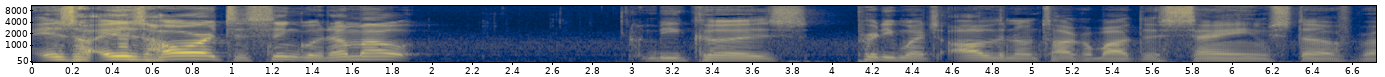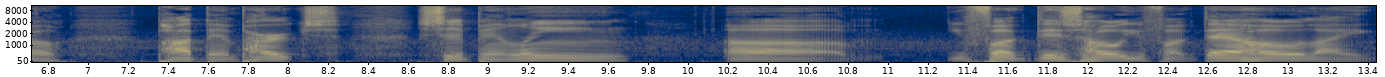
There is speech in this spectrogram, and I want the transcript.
it's it's hard to single them out because pretty much all of them talk about the same stuff, bro. Popping perks, sipping lean, um, you fuck this hoe, you fuck that hoe. Like,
